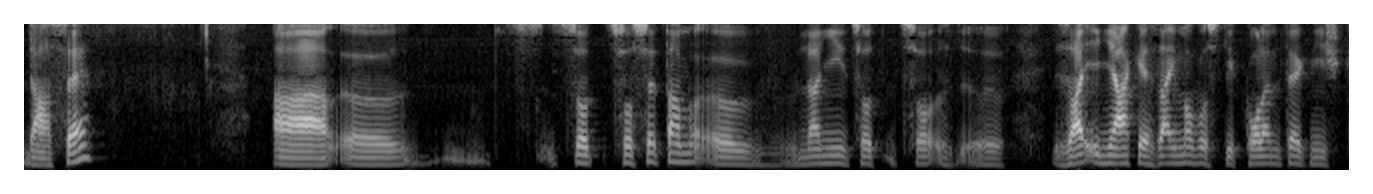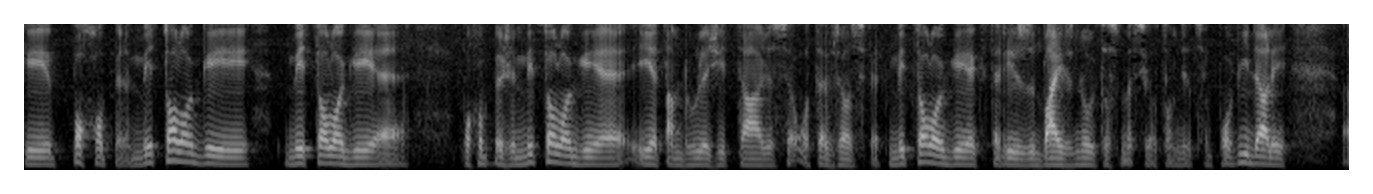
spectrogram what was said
dá se. A co, co se tam na ní, co, co zaj, nějaké zajímavosti kolem té knížky, pochopil mytologii, mytologie, pochopil, že mytologie je tam důležitá, že se otevřel svět mytologie, který zbajznul, to jsme si o tom něco povídali. Eh,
